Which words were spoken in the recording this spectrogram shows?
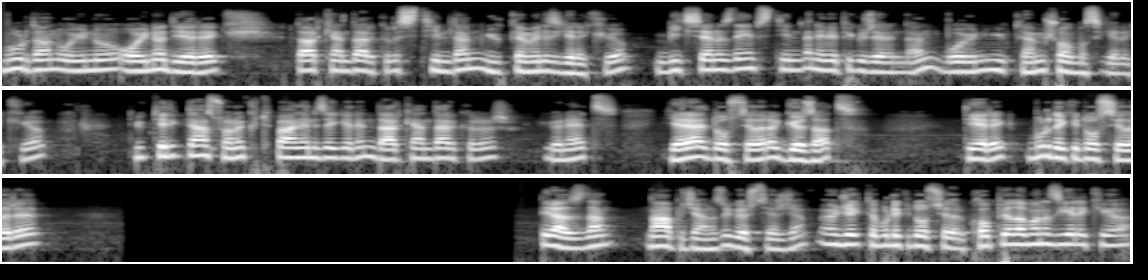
Buradan oyunu oyna diyerek Dark and Darker'ı Steam'den yüklemeniz gerekiyor. Bilgisayarınızda Steam'den Epic üzerinden bu oyunun yüklenmiş olması gerekiyor. Yükledikten sonra kütüphanenize gelin Dark and Darker'ı yönet, yerel dosyalara göz at diyerek buradaki dosyaları birazdan ne yapacağınızı göstereceğim. Öncelikle buradaki dosyaları kopyalamanız gerekiyor.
